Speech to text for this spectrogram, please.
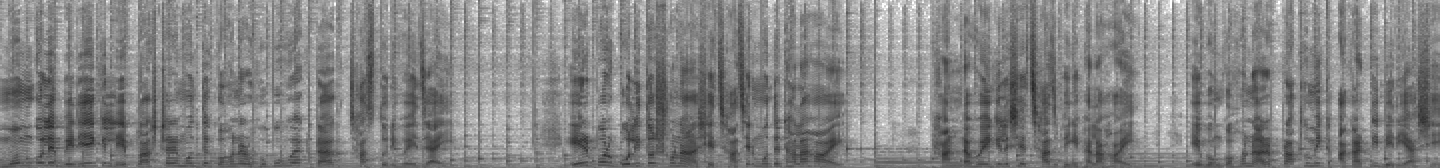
মোম গলে বেরিয়ে গেলে প্লাস্টারের মধ্যে গহনার হুবহু একটা ছাঁচ তৈরি হয়ে যায়। এরপর গলিত সোনা সে ছাঁচের মধ্যে ঢালা হয়। ঠান্ডা হয়ে গেলে সে ছাঁচ ভেঙে ফেলা হয় এবং গহনার প্রাথমিক আকারটি বেরিয়ে আসে।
